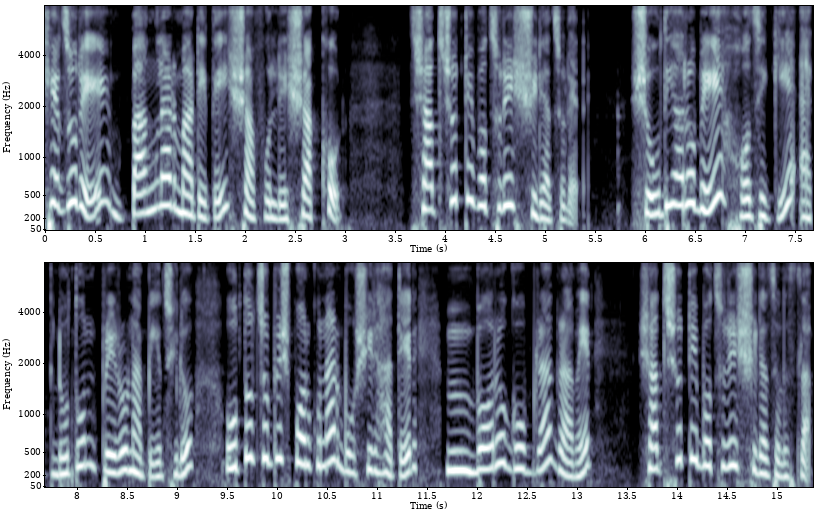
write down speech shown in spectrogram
খেজুরে বাংলার মাটিতে সাফল্যের স্বাক্ষর। সাতষট্টি বছরের সিরাজুলের। সৌদি আরবে হজে গিয়ে এক নতুন প্রেরণা পেয়েছিল উত্তর চব্বিশ পরগনার বসিরহাটের বড় গোবরা গ্রামের সাতষট্টি বছরের সিরাজুল ইসলাম।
